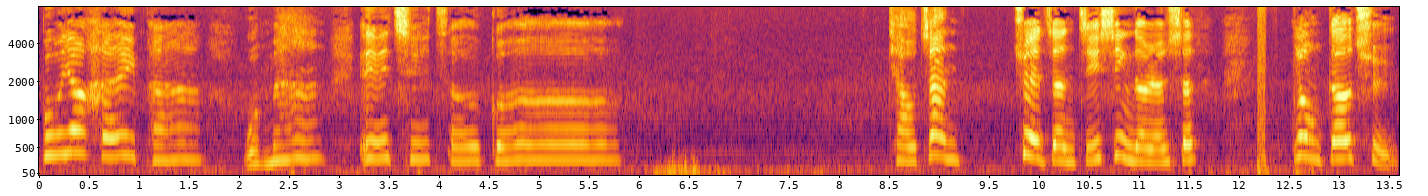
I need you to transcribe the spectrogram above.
不要害怕，我们一起走过。挑战确诊即兴的人生，用歌曲。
